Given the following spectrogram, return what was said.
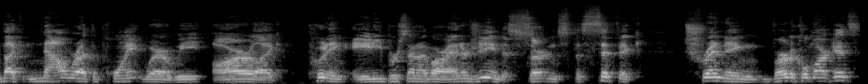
like now we're at the point where we are like putting 80% of our energy into certain specific trending vertical markets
